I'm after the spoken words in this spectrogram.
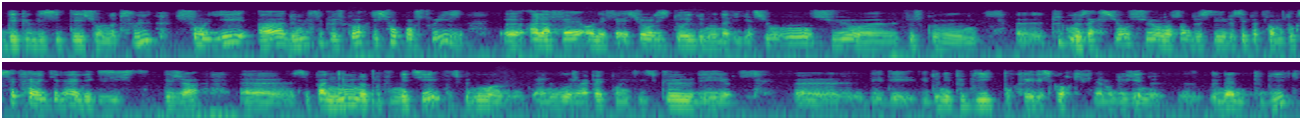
des publicités sur notre flux sont liées à de multiples scores qui sont construits euh, à la fin, en effet, sur l'historique de nos navigations, sur tout ce que, toutes nos actions sur l'ensemble de ces, de ces plateformes. Donc cette réalité-là, elle existe déjà. Euh, c'est pas nous notre métier, parce que nous, à nouveau, je répète, on n'utilise que des, euh, des, des, des, données publiques pour créer des scores qui finalement deviennent eux-mêmes publics.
